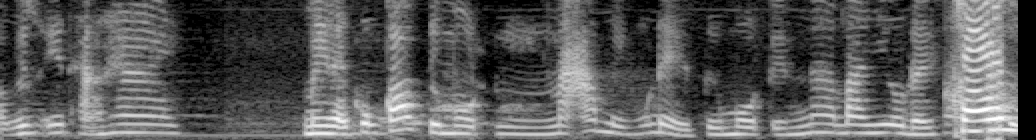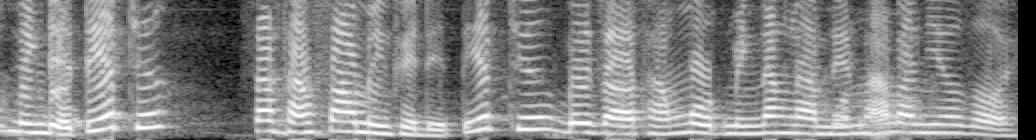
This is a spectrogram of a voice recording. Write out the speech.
uh, ví dụ như tháng 2 mình lại cũng có từ một mã mình cũng để từ một đến bao nhiêu đấy không mình để tiếp chứ. Sang tháng sau mình phải để tiếp chứ. Bây giờ tháng 1 mình đang làm đến mã bao nhiêu rồi?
